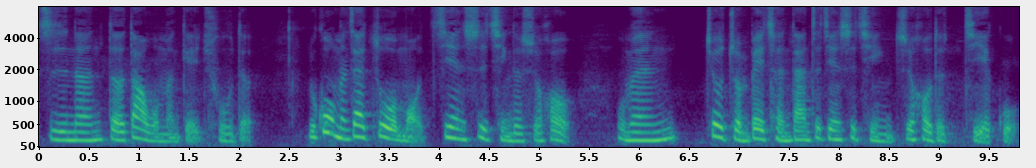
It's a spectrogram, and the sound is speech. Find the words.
只能得到我们给出的。如果我们在做某件事情的时候，我们就准备承担这件事情之后的结果。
